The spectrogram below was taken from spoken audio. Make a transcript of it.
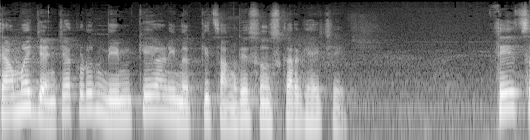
त्यामुळे ज्यांच्याकडून नेमके आणि नक्की चांगले संस्कार घ्यायचे तेच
